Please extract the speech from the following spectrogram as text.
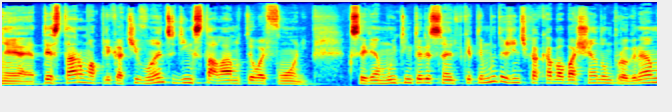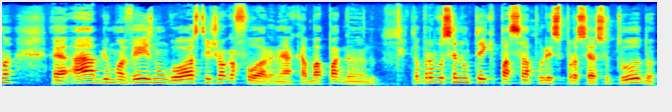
é, testar um aplicativo antes de instalar no teu iPhone, que seria muito interessante, porque tem muita gente que acaba baixando um programa, é, abre uma vez, não gosta e joga fora, né? acaba apagando. Então, para você não ter que passar por esse processo todo,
